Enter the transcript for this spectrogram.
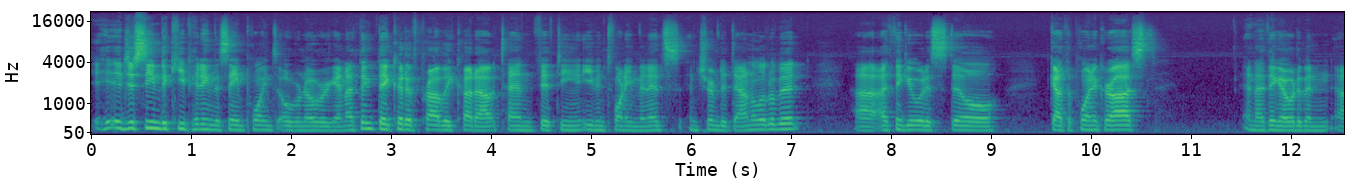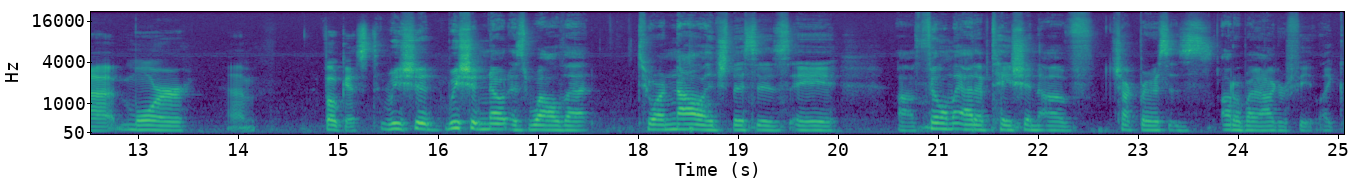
it just seemed to keep hitting the same points over and over again. I think they could have probably cut out 10, 15, even 20 minutes and trimmed it down a little bit. Uh, I think it would have still got the point across, and I think I would have been uh, more um, focused. we should we should note as well that to our knowledge this is a uh, film adaptation of Chuck Barris's autobiography like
